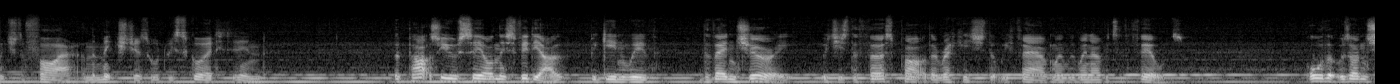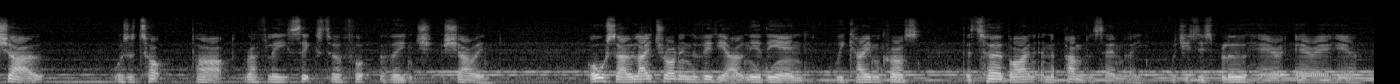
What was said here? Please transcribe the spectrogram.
which the fire and the mixtures would be squirted in. The parts you see on this video begin with the Venturi, which is the first part of the wreckage that we found when we went over to the fields. All that was on show was a top part, roughly 6 to a foot of inch showing. Also, later on in the video, near the end, we came across the turbine and the pump assembly, which is this blue area here.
